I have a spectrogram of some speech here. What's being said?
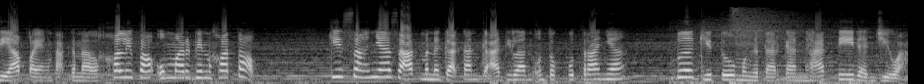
Siapa yang tak kenal Khalifah Umar bin Khattab? Kisahnya saat menegakkan keadilan untuk putranya begitu menggetarkan hati dan jiwa.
